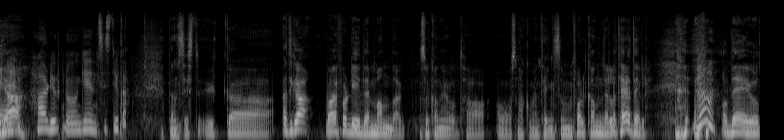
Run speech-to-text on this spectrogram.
Ja. har du gjort noe gøy den siste uka? Den siste uka Vet du hva, bare fordi det er mandag, så kan jeg jo ta og snakke om en ting som folk kan relatere til. Ja. Og det er jo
